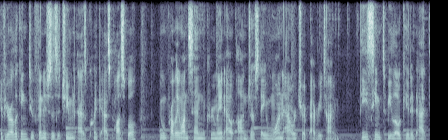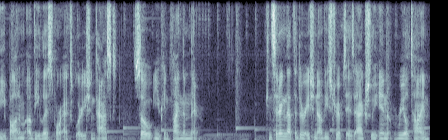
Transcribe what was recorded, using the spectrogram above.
If you are looking to finish this achievement as quick as possible, you will probably want to send the crewmate out on just a one hour trip every time. These seem to be located at the bottom of the list for exploration tasks, so you can find them there. Considering that the duration of these trips is actually in real time,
